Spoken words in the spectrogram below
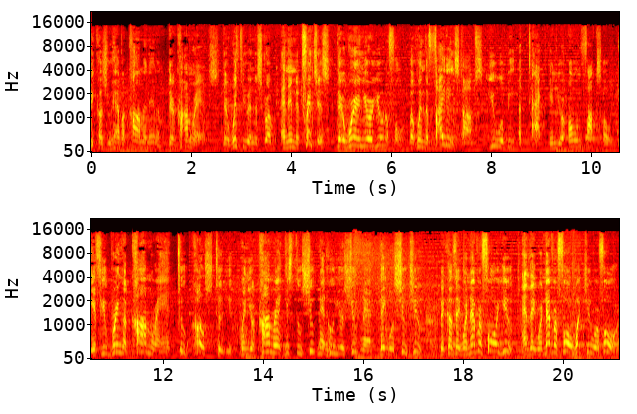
because you have a common enemy. They're comrades. They're with you in the struggle. And in the trenches, they're wearing your uniform. But when the fighting stops, you will be attacked in your own foxhole. If you bring a comrade too close to you, when your comrade gets through shooting at who you're shooting at, they will shoot you because they were never for you and they were never for what you were for.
